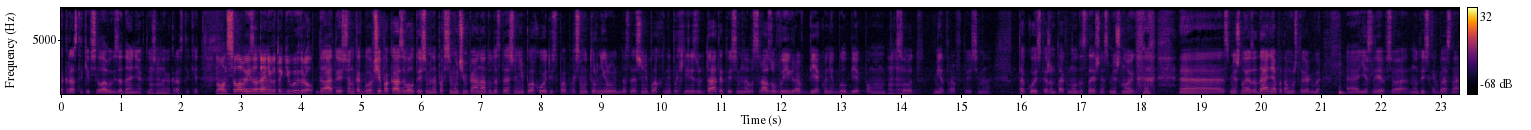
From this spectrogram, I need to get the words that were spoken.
как раз-таки в силовых заданиях, то есть uh-huh. именно как раз-таки. Но он силовые э- задания в итоге выиграл. Да, то есть он как бы вообще показывал, то есть именно по всему чемпионату достаточно неплохой, то есть по, по всему турниру достаточно неплох, неплохие результаты, то есть именно сразу выиграв бег, у них был бег, по-моему, 500 uh-huh. метров, то есть именно такой, скажем так, ну, достаточно смешной, э, смешное задание, потому что, как бы, э, если все, ну, то есть, как бы, основ,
